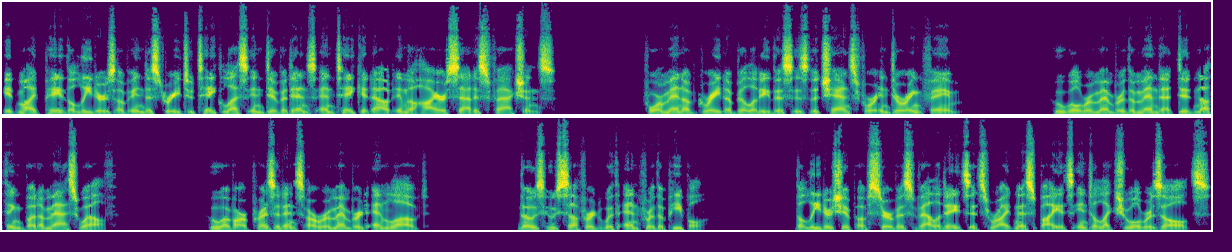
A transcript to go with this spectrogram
it might pay the leaders of industry to take less in dividends and take it out in the higher satisfactions. For men of great ability this is the chance for enduring fame. Who will remember the men that did nothing but amass wealth? Who of our presidents are remembered and loved? Those who suffered with and for the people. The leadership of service validates its rightness by its intellectual results.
